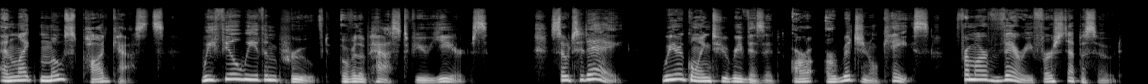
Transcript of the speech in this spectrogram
And like most podcasts, we feel we've improved over the past few years. So today, we are going to revisit our original case from our very first episode.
